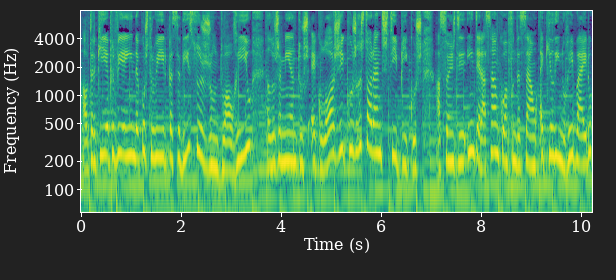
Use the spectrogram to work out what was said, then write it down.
A autarquia prevê ainda construir passadiços junto ao rio, alojamentos ecológicos, restaurantes típicos, ações de interação com a Fundação Aquilino Ribeiro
